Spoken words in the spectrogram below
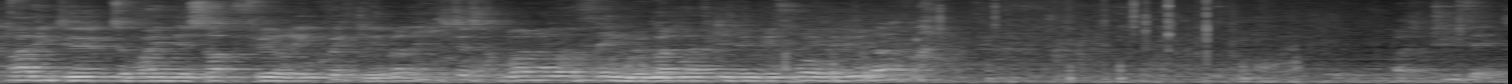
planning to, to wind this up fairly quickly, but there's just one other thing we've got left to do before we do that. Well, two things.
